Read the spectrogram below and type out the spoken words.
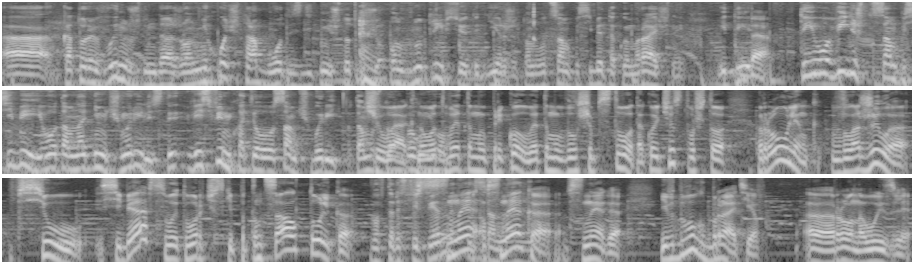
который вынужден даже, он не хочет работать с детьми, что-то еще, он внутри все это держит, он вот сам по себе такой мрачный. И ты, Да. ты его видишь сам по себе, его там над ним чмырились, ты весь фильм хотел его сам чмырить, потому Чувак, что он был ну вот в этом и прикол, в этом и волшебство. Такое чувство, что Роулинг вложила всю себя, в свой творческий потенциал только во в, второстепенных Сне- в. Снека, в Снега и в двух братьев э, Рона Уизли.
